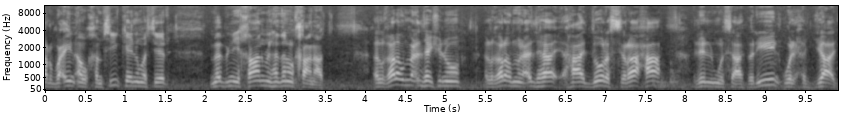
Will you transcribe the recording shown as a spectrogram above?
40 أو 50 كيلو متر مبني خان من هذين الخانات. الغرض من عندها شنو؟ الغرض من عندها هاي دور استراحه للمسافرين والحجاج.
